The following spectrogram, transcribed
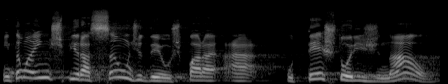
Então, a inspiração de Deus para a o texto original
